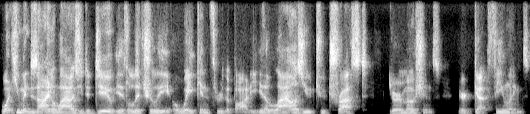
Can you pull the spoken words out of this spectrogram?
What human design allows you to do is literally awaken through the body. It allows you to trust your emotions, your gut feelings,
